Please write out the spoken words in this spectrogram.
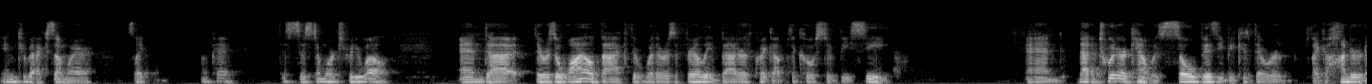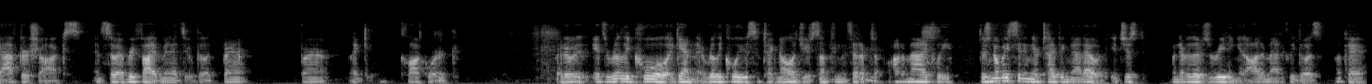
in Quebec somewhere. It's like, okay, this system works pretty well. And uh, there was a while back where there was a fairly bad earthquake up the coast of BC, and that Twitter account was so busy because there were like a hundred aftershocks, and so every five minutes it would be like, burn, burn, like clockwork. But it it's really cool. Again, a really cool use of technology. It's something that's set up to automatically. There's nobody sitting there typing that out. It just whenever there's a reading, it automatically goes, okay,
